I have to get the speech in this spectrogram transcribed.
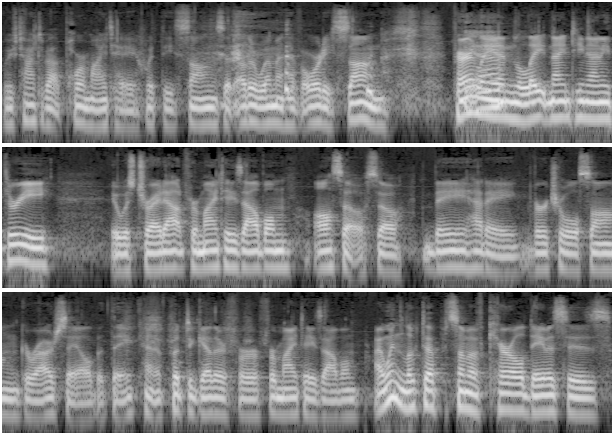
We've talked about poor Mayte with these songs that other women have already sung. Apparently, Yeah. in late 1993, it was tried out for Mayte's album also. So they had a virtual song garage sale that they kind of put together for, for Mayte's album. I went and looked up some of Carole Davis's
